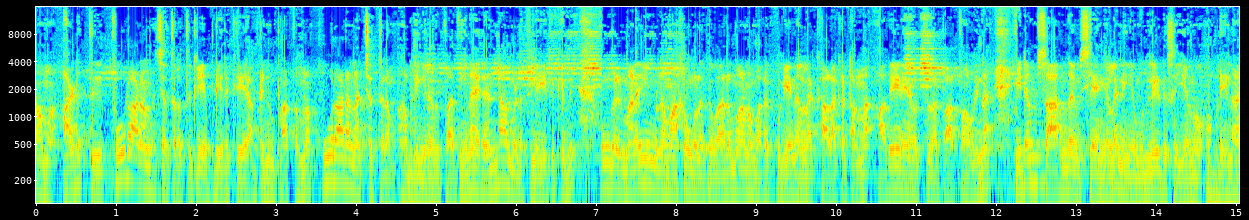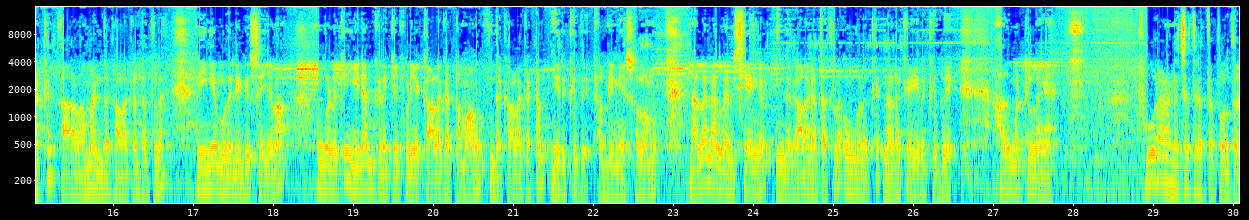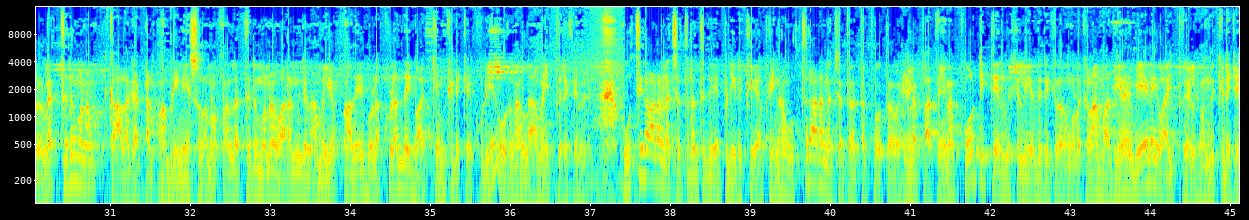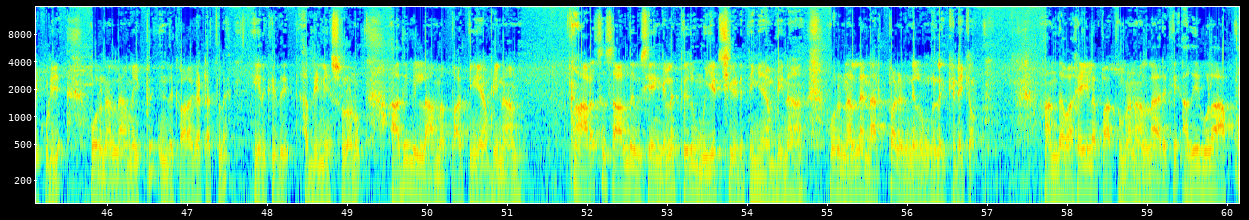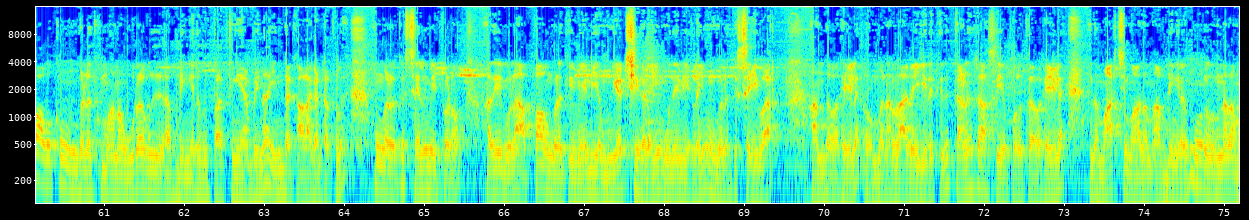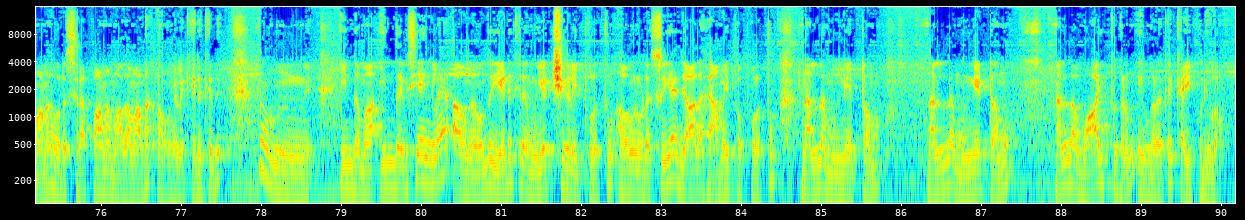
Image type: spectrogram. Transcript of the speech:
ஆமாம் அடுத்து பூராட நட்சத்திரத்துக்கு எப்படி இருக்குது அப்படின்னு பார்த்தோம்னா பூராட நட்சத்திரம் அப்படிங்கிறது பார்த்தீங்கன்னா ரெண்டாம் இடத்துலேயே இருக்குது. உங்கள் மனைவி மூலமாக உங்களுக்கு வருமானம் வரக்கூடிய நல்ல காலகட்டம் தான் அதே நேரத்தில் பார்த்தோம் அப்படின்னா இடம் சார்ந்த விஷயங்களை நீங்கள் முதலீடு செய்யணும் அப்படின்னாக்க தாராளமாக இந்த காலகட்டத்தில் நீங்கள் முதலீடு செய்யலாம். உங்களுக்கு இடம் கிடைக்கக்கூடிய காலகட்டமாகவும் இந்த காலகட்டம் இருக்குது அப்படின்னே சொல்லணும். நல்ல நல்ல விஷயங்கள் இந்த காலகட்டத்தில் உங்களுக்கு நடக்க இருக்குது. அது மட்டும் இல்லைங்க. பூராட நட்சத்திரத்தை பொறுத்தவரையில் திருமணம் காலகட்டம் அப்படின்னே சொல்லணும். நல்ல திருமண வரன்கள் அமையும். அதே போல் குழந்தை பாக்கியம் கிடைக்கக்கூடிய ஒரு நல்ல அமைப்பு இருக்குது. உத்திராட நட்சத்திரத்துக்கு எப்படி இருக்குது அப்படின்னா உத்திராட நட்சத்திரத்தை பொறுத்த வகையில் பார்த்தீங்கன்னா போட்டித் தேர்வுகள் எது இருக்கிறவங்களுக்கெல்லாம் பார்த்தீங்கன்னா வேலை வாய்ப்புகள் வந்து கிடைக்கக்கூடிய ஒரு நல்ல அமைப்பு இந்த காலகட்டத்தில் இருக்குது அப்படின்னே சொல்லணும். அதுவும் இல்லாமல் பார்த்தீங்க அப்படின்னா அரசு சார்ந்த விஷயங்களில் பெரும் முயற்சி எடுத்தீங்க அப்படின்னா ஒரு நல்ல நற்பலன்கள் உங்களுக்கு கிடைக்கும். அந்த வகையில் பார்த்தோம்னா நல்லா இருக்குது அதே போல் அப்பாவுக்கும் உங்களுக்குமான உறவு அப்படிங்கிறது பார்த்தீங்க அப்படின்னா இந்த காலகட்டத்தில் உங்களுக்கு செழுமைப்படும். அதே போல் அப்பா உங்களுக்கு வேண்டிய முயற்சிகளையும் உதவிகளையும் உங்களுக்கு செய்வார். அந்த வகையில் ரொம்ப நல்லாவே இருக்குது. தனுசாசியை பொறுத்த வகையில் இந்த மார்ச் மாதம் அப்படிங்கிறது ஒரு உன்னதமான ஒரு சிறப்பான மாதமாக தான் அவங்களுக்கு இருக்குது. இந்த மா இந்த விஷயங்களை அவங்க வந்து எடுக்கிற முயற்சிகளை பொறுத்தும் அவங்களோட சுய ஜாதக அமைப்பை பொறுத்தும் நல்ல முன்னேற்றம் நல்ல முன்னேற்றமும் நல்ல வாய்ப்புகளும் இவங்களுக்கு கைக்கூடி வரும்.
